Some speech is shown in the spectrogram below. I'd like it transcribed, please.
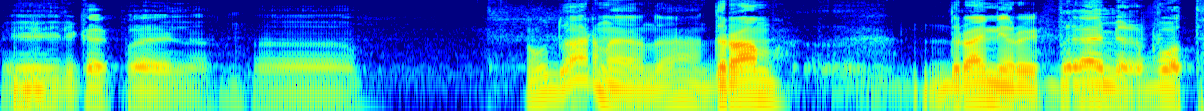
Мгм. Или как правильно? Э, ударная, да, драм, драмеры. Драмер, вот.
